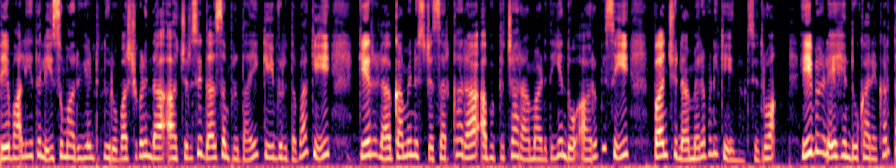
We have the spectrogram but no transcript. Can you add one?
ದೇವಾಲಯದಲ್ಲಿ ಸುಮಾರು ಎಂಟುನೂರು ವರ್ಷಗಳಿಂದ ಆಚರಿಸಿದ್ದ ಸಂಪ್ರದಾಯಕ್ಕೆ ವಿರುದ್ಧವಾಗಿ ಕೇರಳ ಕಮ್ಯುನಿಸ್ಟ್ ಸರ್ಕಾರ ಅಪಪ್ರಚಾರ ಮಾಡಿದೆ ಎಂದು ಆರೋಪಿಸಿ ಪಂಚಿನ ಮೆರವಣಿಗೆ ನಡೆಸಿದರು. ಈ ವೇಳೆ ಹಿಂದೂ ಕಾರ್ಯಕರ್ತ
